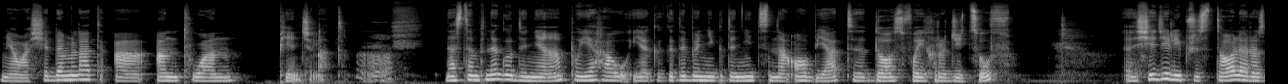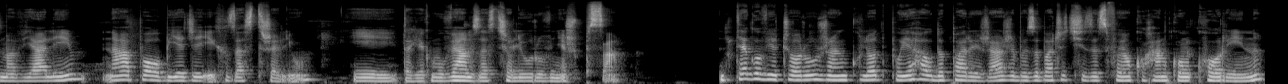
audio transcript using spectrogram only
miała 7 lat, a Antoine 5 lat. Następnego dnia pojechał jak gdyby nigdy nic na obiad do swoich rodziców. Siedzieli przy stole, rozmawiali, a po obiedzie ich zastrzelił. I tak jak mówiłam, zastrzelił również psa. Tego wieczoru Jean-Claude pojechał do Paryża, żeby zobaczyć się ze swoją kochanką Corinne,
